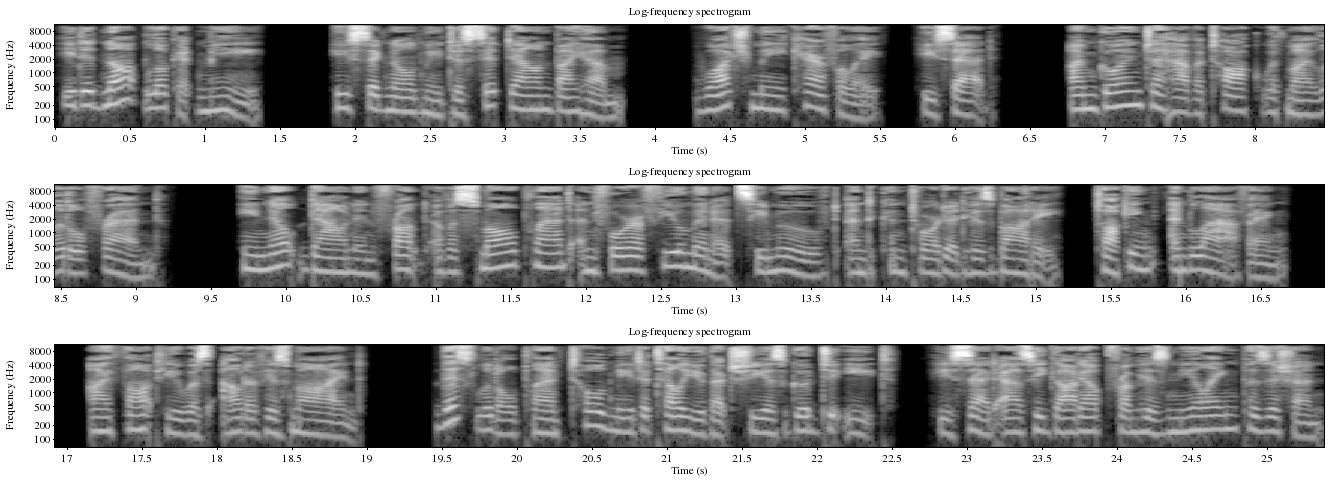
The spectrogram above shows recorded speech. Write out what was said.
He did not look at me. He signaled me to sit down by him. Watch me carefully, he said. I'm going to have a talk with my little friend. He knelt down in front of a small plant and for a few minutes he moved and contorted his body, talking and laughing. I thought he was out of his mind. This little plant told me to tell you that she is good to eat, he said as he got up from his kneeling position.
